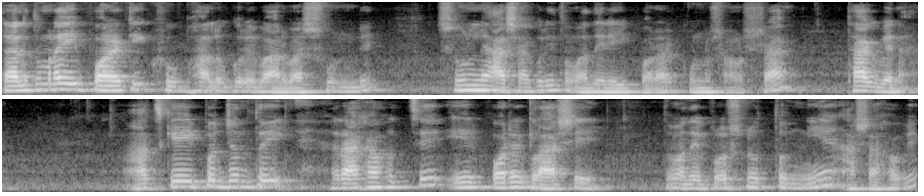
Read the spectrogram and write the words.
তাহলে তোমরা এই পড়াটি খুব ভালো করে বারবার শুনবে। শুনলে আশা করি তোমাদের এই পড়ার কোনো সমস্যা থাকবে না। আজকে এই পর্যন্তই। রাখা হচ্ছে। এর পরের ক্লাসে তোমাদের প্রশ্ন উত্তর নিয়ে আসা হবে।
